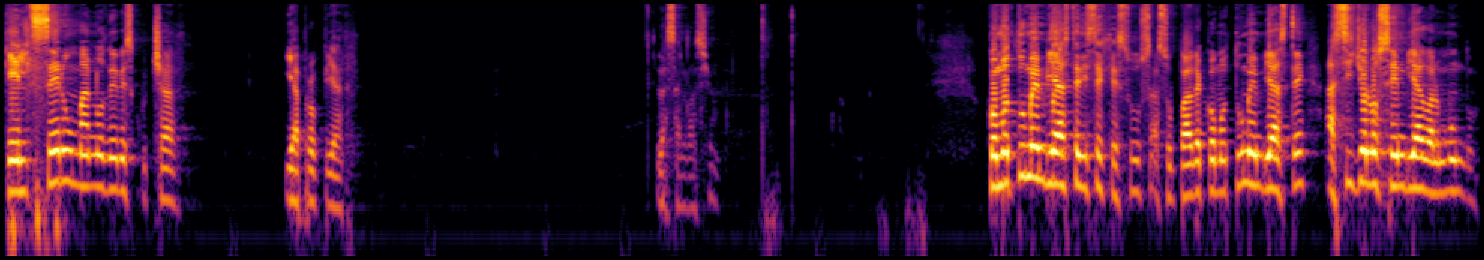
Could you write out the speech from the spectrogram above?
que el ser humano debe escuchar y apropiar. La salvación. Como tú me enviaste, dice Jesús a su Padre, como tú me enviaste, así yo los he enviado al mundo.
